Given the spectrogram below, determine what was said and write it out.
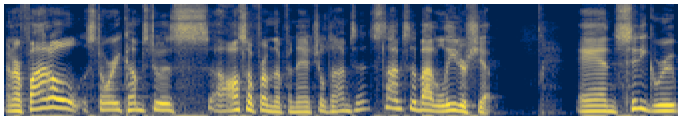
And our final story comes to us also from the Financial Times. This time's about leadership. And Citigroup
